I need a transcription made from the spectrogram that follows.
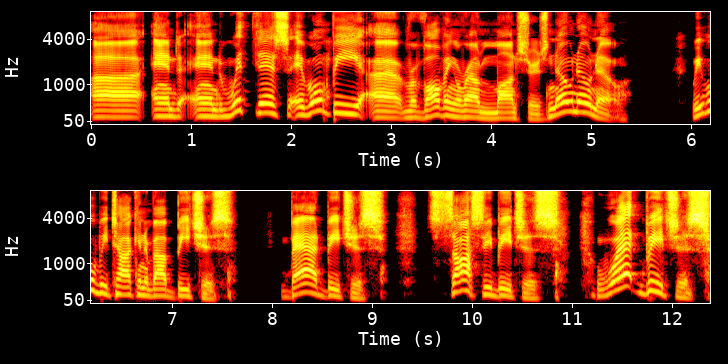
uh, and and with this, it won't be uh, revolving around monsters. No, no, no. We will be talking about beaches, bad beaches, saucy beaches, wet beaches.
